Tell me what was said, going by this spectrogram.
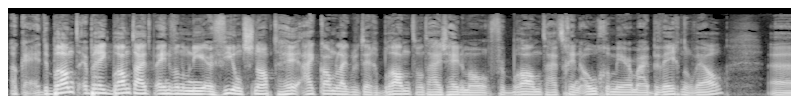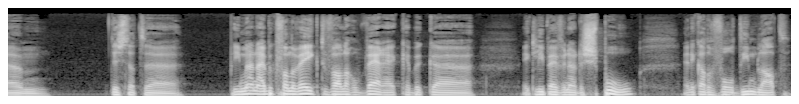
Oké, de brand, er breekt brand uit op een of andere manier. En V ontsnapt. Hij, kan blijkbaar tegen brand, want hij is helemaal verbrand. Hij heeft geen ogen meer, maar hij beweegt nog wel. Ehm, dus dat eh, prima. Nou heb ik van de week toevallig op werk. Heb ik, eh, ik liep even naar de spoel. En ik had een vol dienblad.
